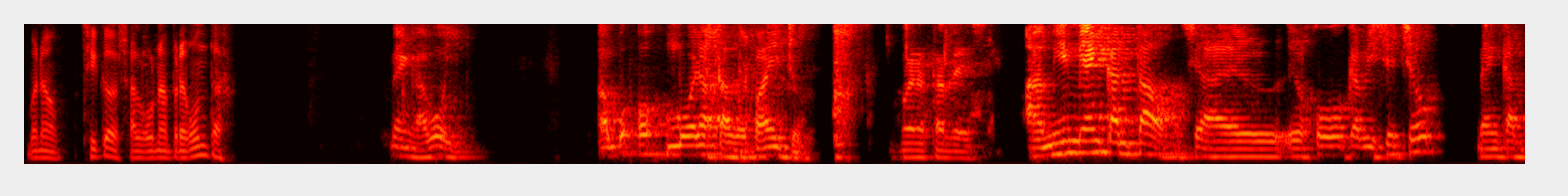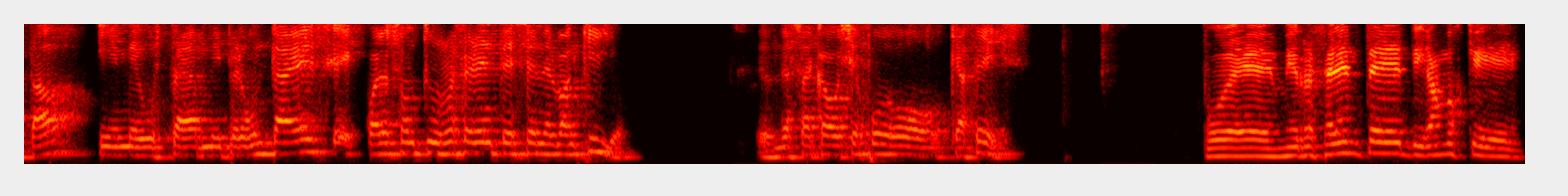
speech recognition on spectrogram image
Bueno, chicos, ¿alguna pregunta? Venga, voy. Ah, oh, buenas tardes, Juanito. Buenas tardes. A mí me ha encantado, o sea, el, el juego que habéis hecho me ha encantado y me gusta. Mi pregunta es, eh, ¿cuáles son tus referentes en el banquillo? ¿De dónde has sacado ese juego que hacéis? Pues mi referente, digamos que,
